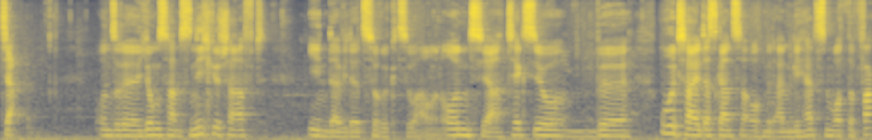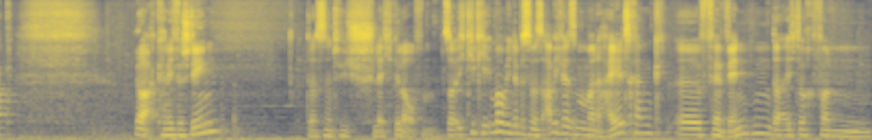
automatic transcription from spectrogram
tja, unsere Jungs haben es nicht geschafft, ihn da wieder zurückzuhauen. Und ja, Texio beurteilt das Ganze auch mit einem geherzten What the fuck. Ja, kann ich verstehen. Das ist natürlich schlecht gelaufen. So, ich kicke hier immer wieder ein bisschen was ab. Ich werde jetzt mal meinen Heiltrank äh, verwenden, da ich doch von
